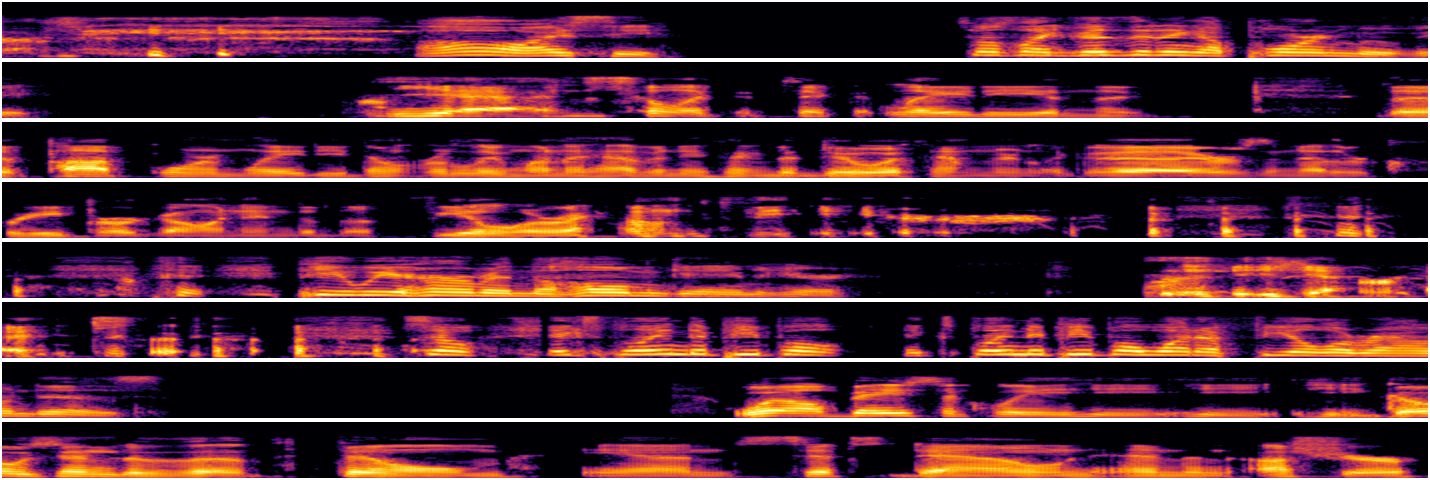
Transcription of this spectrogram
movie? oh, I see. So it's like visiting a porn movie. Yeah. And so like the ticket lady and the the popcorn lady don't really want to have anything to do with him. They're like, oh, there's another creeper going into the feel around theater. Pee Wee Herman, the home game here. yeah, right. so explain to people explain to people what a feel around is. Well, basically, he, he, he goes into the film and sits down, and an usher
